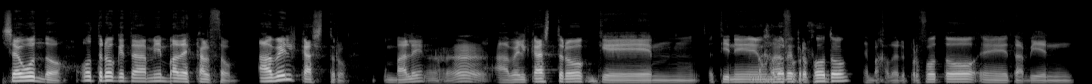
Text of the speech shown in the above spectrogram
Segundo, otro que también va descalzo. Abel Castro, ¿vale? Ajá. Abel Castro, que mm, tiene una Embajador de fo- Profoto. embajador de Profoto, eh, también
